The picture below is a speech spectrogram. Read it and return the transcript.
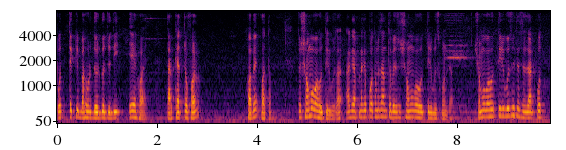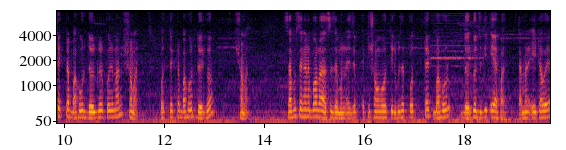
প্রত্যেকটি বাহুর দৈর্ঘ্য যদি এ হয়, তার ক্ষেত্রফল হবে কত? তো সমবাহু ত্রিভুজ আগে আপনাকে প্রথমে জানতে হবে যে সমবাহু ত্রিভুজ কোনটা। সমবাহু ত্রিভুজ হইতেছে যার প্রত্যেকটা বাহুর দৈর্ঘ্যের পরিমাণ সমান। প্রত্যেকটা বাহুর দৈর্ঘ্য সমান। সাপোজ এখানে বলা আছে যেমন এই যে একটি সমবাহু ত্রিভুজের প্রত্যেক বাহুর দৈর্ঘ্য যদি এ হয়, তার মানে এইটাও এ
